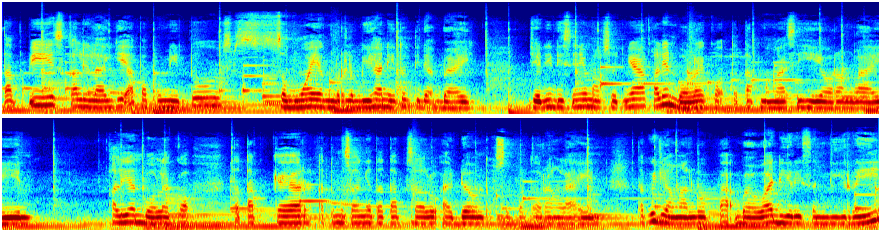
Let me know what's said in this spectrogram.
tapi sekali lagi apa pun itu semua yang berlebihan itu tidak baik. Jadi di sini maksudnya kalian boleh kok tetap mengasihi orang lain. Kalian boleh kok tetap care atau misalnya tetap selalu ada untuk support orang lain. Tapi jangan lupa bahwa diri sendiri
